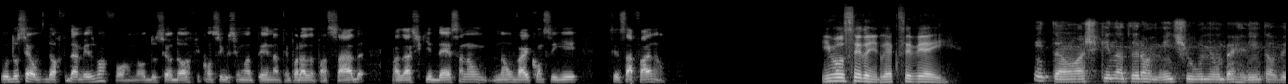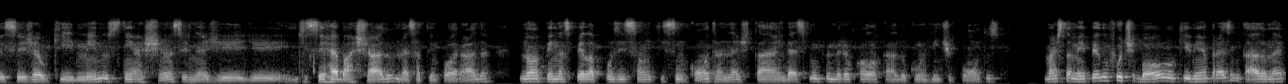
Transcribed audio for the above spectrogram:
O Düsseldorf da mesma forma. O Düsseldorf conseguiu se manter na temporada passada, mas acho que dessa não, não vai conseguir se safar, não. E você, Danilo, o que, é que você vê aí? Então, acho que naturalmente o União Berlim talvez seja o que menos tenha chances né, de, de, de ser rebaixado nessa temporada, não apenas pela posição que se encontra, né, está em 11 colocado com 20 pontos, mas também pelo futebol que vem apresentado, né?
